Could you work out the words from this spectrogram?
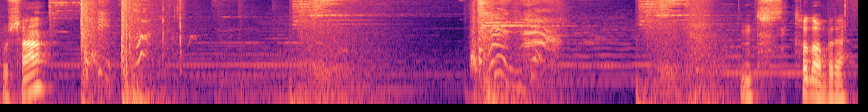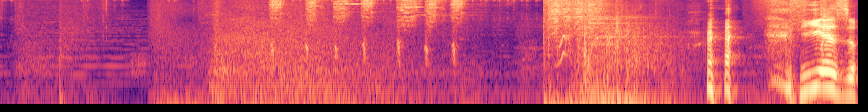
Kusza. To dobre. Jezu,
